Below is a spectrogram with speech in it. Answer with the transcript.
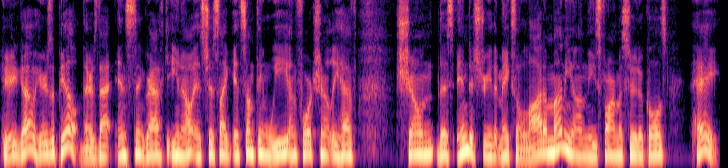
here you go here's a pill there's that instant gratification you know it's just like it's something we unfortunately have shown this industry that makes a lot of money on these pharmaceuticals hey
